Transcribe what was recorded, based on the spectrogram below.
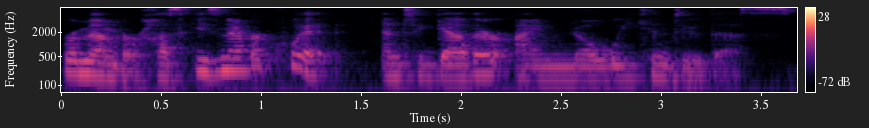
Remember, Huskies never quit, and together I know we can do this.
